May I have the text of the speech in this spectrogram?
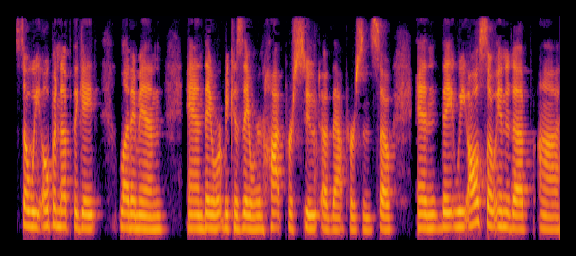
So we opened up the gate let him in and they were because they were in hot pursuit of that person. So and they we also ended up uh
